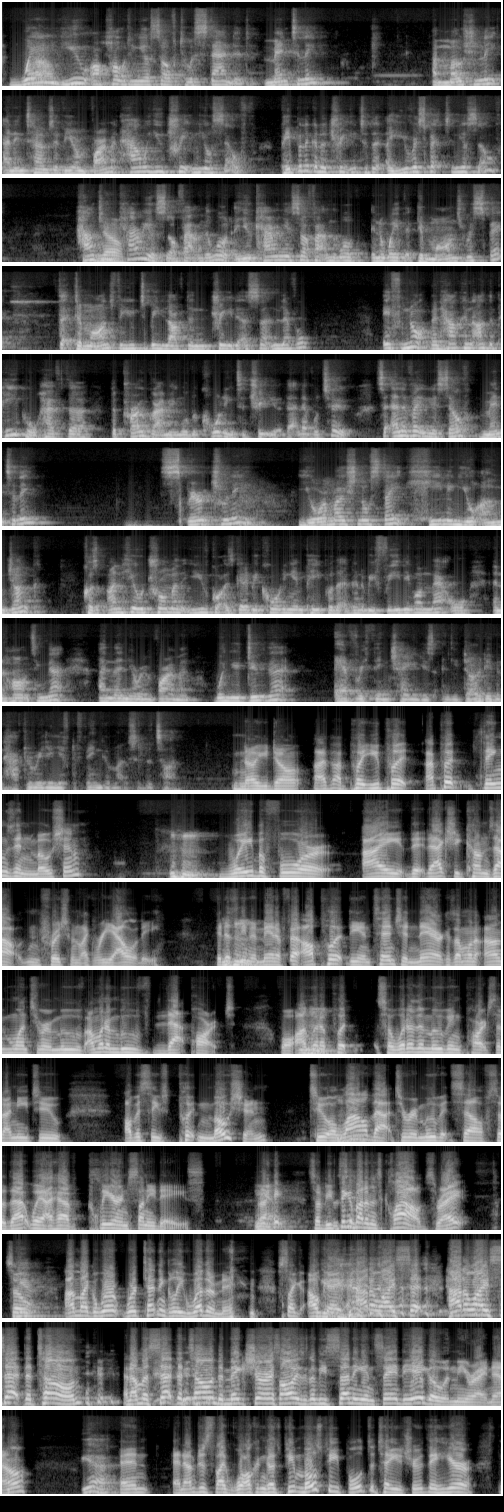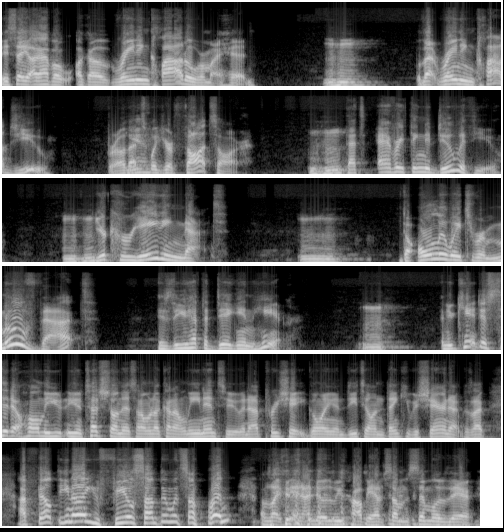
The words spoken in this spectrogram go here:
When Wow. you are holding yourself to a standard mentally, emotionally, and in terms of your environment, how are you treating yourself? People are going to treat you to the. Are you respecting yourself? How do No. you carry yourself out in the world? Are you carrying yourself out in the world in a way that demands respect, that demands for you to be loved and treated at a certain level? If not, then how can other people have the the programming or the calling to treat you at that level too? So elevating yourself mentally, spiritually, your emotional state, healing your own junk, because unhealed trauma that you've got is going to be calling in people that are going to be feeding on that or enhancing that, and then your environment. When you do that, everything changes, and you don't even have to really lift a finger most of the time. No, you don't. I, I put you put I put things in motion way before I that actually comes out in fruition, like reality. It doesn't mm-hmm. even manifest. I'll put the intention there because I want I want to remove. I want to move that part. Well, I'm mm-hmm. going to put. So, what are the moving parts that I need to obviously put in motion to allow mm-hmm. that to remove itself? So that way, I have clear and sunny days. Right. Yeah. So if you That's think it. about them as clouds, right? So yeah. I'm like, we're we're technically weathermen. it's like, okay, how do I set how do I set the tone? And I'm gonna set the tone to make sure it's always gonna be sunny in San Diego with me right now. Yeah. And and I'm just like walking because people, most people, to tell you the truth, they hear they say I have a like a raining cloud over my head. Mm-hmm. Well, that raining cloud's you, bro. That's yeah. what your thoughts are. Mm-hmm. That's everything to do with you. Mm-hmm. You're creating that. Mm. The only way to remove that is that you have to dig in here. Mm and you can't just sit at home. You, you touched on this, and I want to kind of lean into, and I appreciate you going in detail, and thank you for sharing that because I, I felt, you know, you feel something with someone. I was like, man, I know that we probably have something similar there.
